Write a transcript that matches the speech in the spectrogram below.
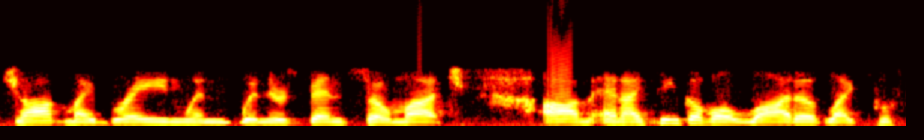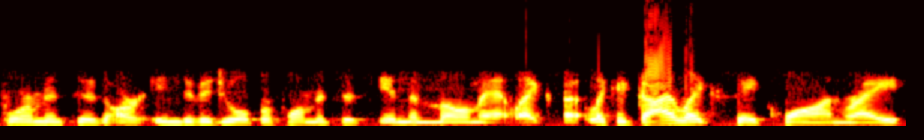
jog my brain when when there's been so much. Um, and I think of a lot of like performances are individual performances in the moment. Like uh, like a guy like Saquon, right?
